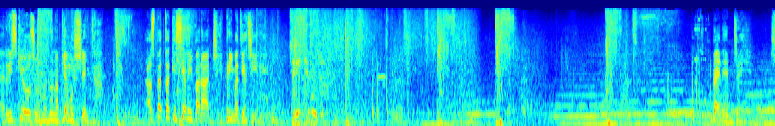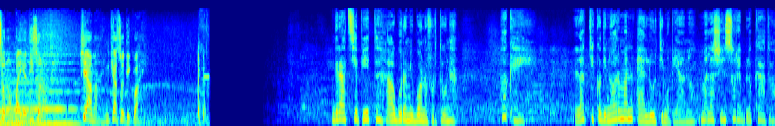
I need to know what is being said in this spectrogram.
È rischioso, ma non abbiamo scelta. Aspetta che siano i paraggi prima di agire. Ricevuto. Bene, MJ. Sono un paio di isolati. Chiama in caso di guai. Grazie, Pete. Augurami buona fortuna. Ok. L'attico di Norman è all'ultimo piano, ma l'ascensore è bloccato.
